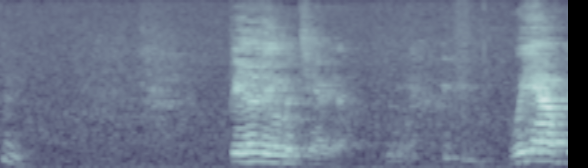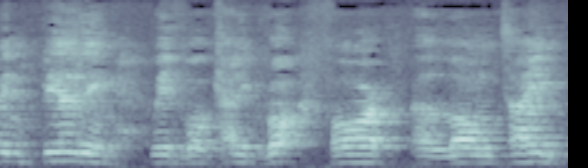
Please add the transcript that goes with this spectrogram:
Hmm. Building material. We have been building with volcanic rock for a long time.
